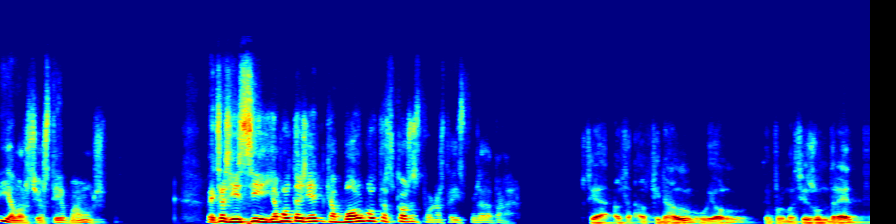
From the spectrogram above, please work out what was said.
Llavors jo estic, vamos, Veig així, sí, hi ha molta gent que vol moltes coses però no està disposada a pagar. O sigui, al, al final, Oriol, la informació és un dret,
